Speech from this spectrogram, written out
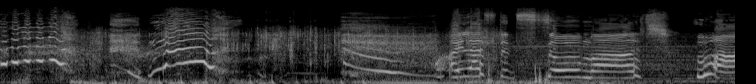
no, no, no, no, no! No! I lasted so much. Why?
